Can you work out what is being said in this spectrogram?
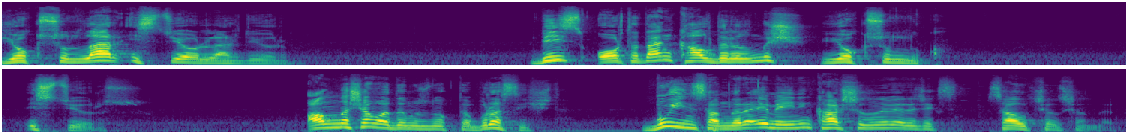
yoksullar istiyorlar diyorum. Biz ortadan kaldırılmış yoksulluk istiyoruz. Anlaşamadığımız nokta burası işte. Bu insanlara emeğinin karşılığını vereceksin. Sağlık çalışanlarına.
